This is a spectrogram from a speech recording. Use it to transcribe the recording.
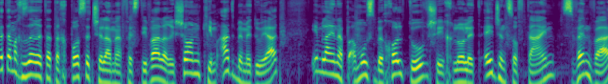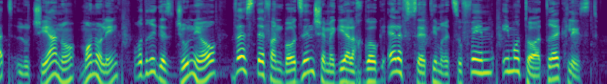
ותמחזר את התחפושת שלה מהפסטיבל הראשון כמעט במדויק, עם line-up עמוס בכל טוב שיכלול את Agents of Time, סוון ואט, לוציאנו, מונולינק, רודריגז ג'וניור וסטפן בודזין שמגיע לחגוג אלף סטים רצופים עם אותו ה tracklist.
